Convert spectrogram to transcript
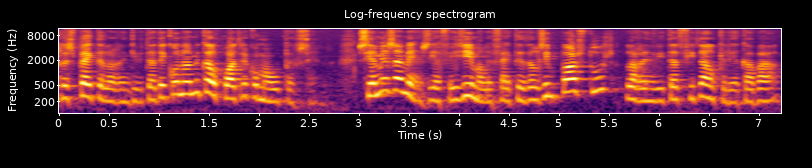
respecte a la rendibilitat econòmica al 4,1%. Si a més a més hi afegim l'efecte dels impostos, la rendibilitat final que li acaba,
